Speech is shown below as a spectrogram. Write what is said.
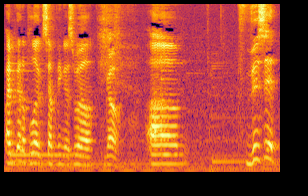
I'm gonna plug something as well. Go. Um, visit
